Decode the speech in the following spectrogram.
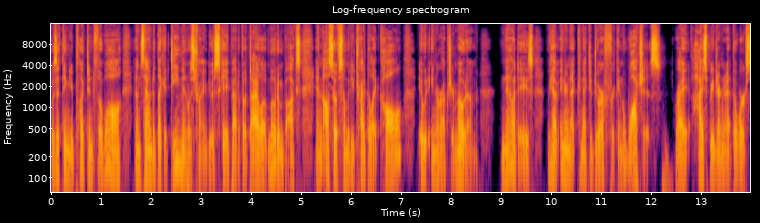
was a thing you plugged into the wall and sounded like a demon was trying to escape out of a dial-up modem box. And also if somebody tried to like call, it would interrupt your modem. Nowadays, we have internet connected to our freaking watches, right? High speed internet that works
